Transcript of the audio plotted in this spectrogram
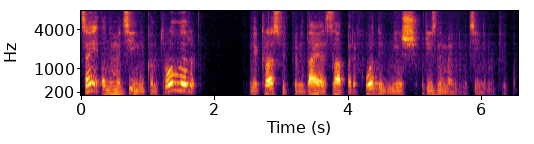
Цей анімаційний контролер якраз відповідає за переходи між різними анімаційними кліпами.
